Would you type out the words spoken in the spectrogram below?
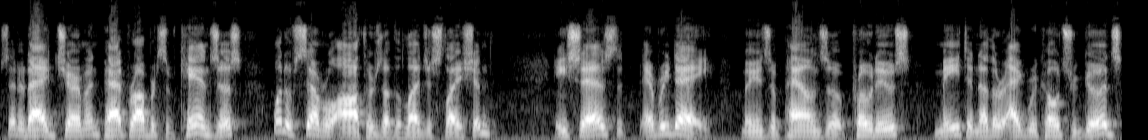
Senate Ag Chairman Pat Roberts of Kansas, one of several authors of the legislation, he says that every day millions of pounds of produce, meat, and other agriculture goods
